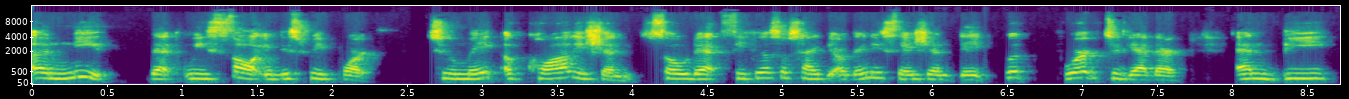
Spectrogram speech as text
a need that we saw in this report to make a coalition so that civil society organizations they could work together and be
